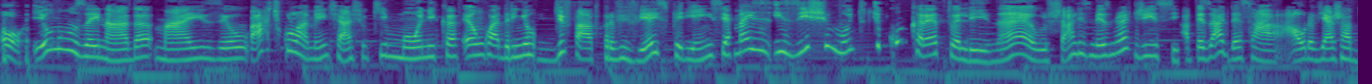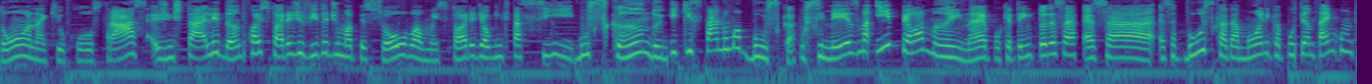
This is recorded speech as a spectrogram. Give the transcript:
Ó, oh, eu não usei nada, mas eu particularmente acho que Mônica é um quadrinho de fato para viver a experiência, mas existe muito de concreto ali, né? O Charles mesmo já disse, apesar dessa aura viajadona que o Close traz, a gente tá lidando com a história de vida de uma pessoa, uma história de alguém que tá se buscando e que está numa busca por si mesma e pela mãe, né? Porque tem toda essa essa essa busca da Mônica por tentar encontrar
